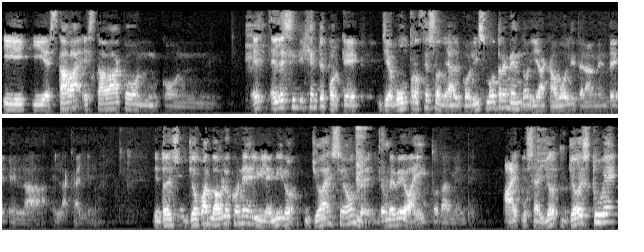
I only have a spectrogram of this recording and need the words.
Y, estaba, estaba con... con... Él es indigente porque llevó un proceso de alcoholismo tremendo y acabó literalmente en la, en la calle. Y entonces yo cuando hablo con él y le miro, yo a ese hombre, yo me veo ahí totalmente. o sea, yo, yo estuve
